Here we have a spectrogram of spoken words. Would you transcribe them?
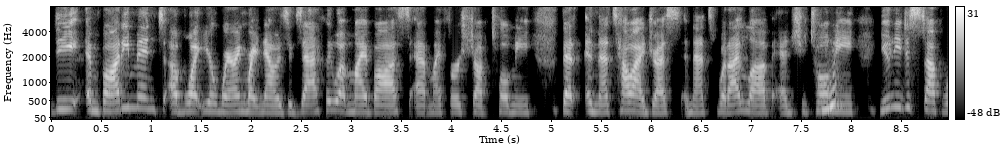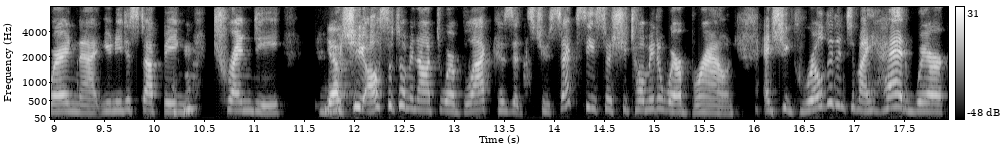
the embodiment of what you're wearing right now is exactly what my boss at my first job told me that, and that's how I dress, and that's what I love. And she told mm-hmm. me, you need to stop wearing that. You need to stop being mm-hmm. trendy But she also told me not to wear black because it's too sexy. So she told me to wear brown. And she grilled it into my head where,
